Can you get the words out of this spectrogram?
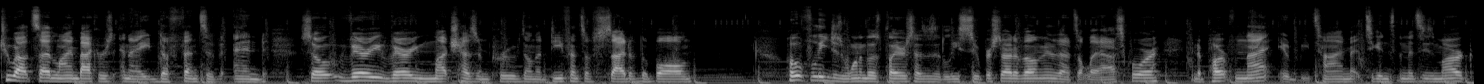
two outside linebackers, and a defensive end. So very, very much has improved on the defensive side of the ball. Hopefully, just one of those players has at least superstar development. That's all I ask for. And apart from that, it would be time to get into the midseason mark.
